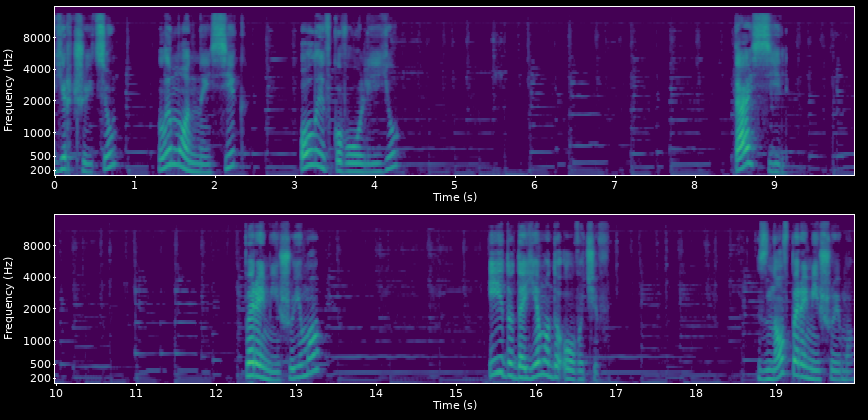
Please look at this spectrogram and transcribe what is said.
гірчицю, лимонний сік, оливкову олію та сіль. Перемішуємо і додаємо до овочів. Знов перемішуємо.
